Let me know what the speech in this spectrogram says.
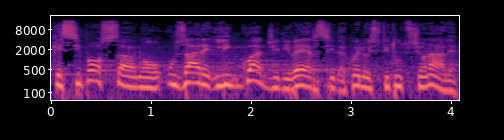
che si possano usare linguaggi diversi da quello istituzionale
